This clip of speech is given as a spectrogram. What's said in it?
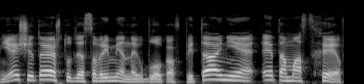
Я считаю, что для современных блоков питания это must-have,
